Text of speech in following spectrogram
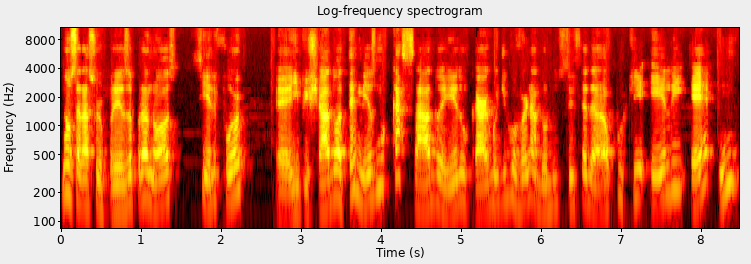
Não será surpresa para nós se ele for é, empichado ou até mesmo caçado aí do cargo de governador do Distrito Federal, porque ele é um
